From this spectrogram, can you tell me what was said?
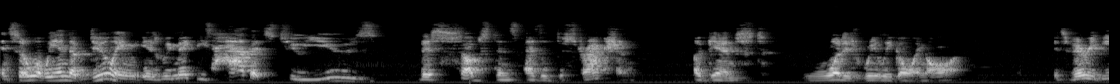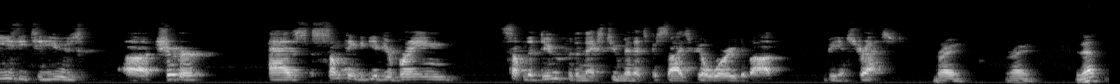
And so what we end up doing is we make these habits to use this substance as a distraction against what is really going on. It's very easy to use uh, sugar as something to give your brain something to do for the next two minutes besides feel worried about being stressed. Right, right. And that,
